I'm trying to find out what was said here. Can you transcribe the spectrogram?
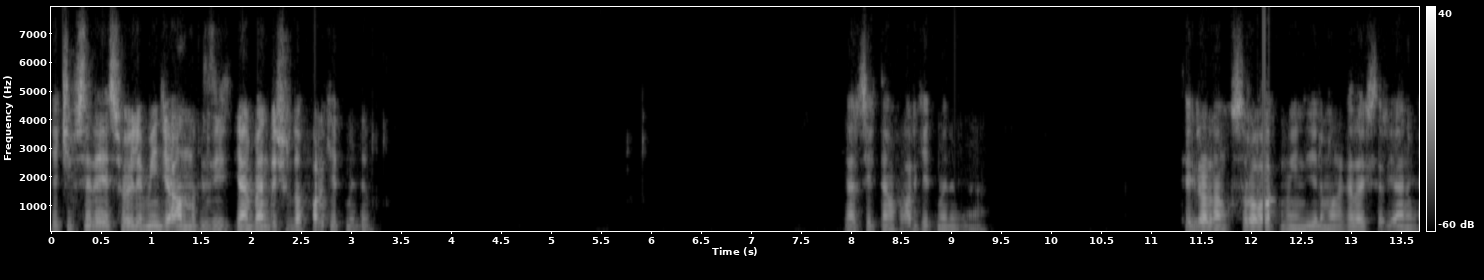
Ya kimse de söylemeyince anlık izley yani ben de şurada fark etmedim. Gerçekten fark etmedim ya. Tekrardan kusura bakmayın diyelim arkadaşlar yani.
